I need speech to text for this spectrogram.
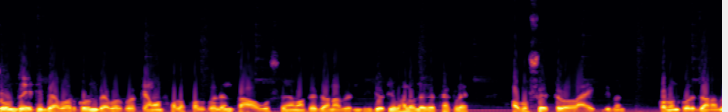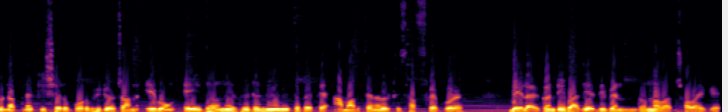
তো বন্ধু, এটি ব্যবহার করুন, ব্যবহার করে কেমন ফলাফল পেলেন তা অবশ্যই আমাকে জানাবেন। ভিডিওটি ভালো লেগে থাকলে অবশ্যই একটা লাইক দিবেন, কমেন্ট করে জানাবেন আপনি কিসের উপর ভিডিও চান এবং এই ধরনের ভিডিও নিয়মিত পেতে আমার চ্যানেলটি সাবস্ক্রাইব করে বেল আইকনটি বাজিয়ে দিবেন। ধন্যবাদ সবাইকে।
